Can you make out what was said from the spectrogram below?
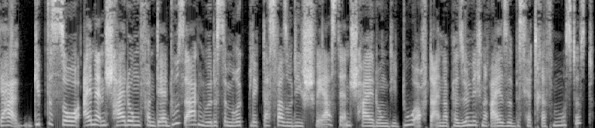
ja, gibt es so eine Entscheidung, von der du sagen würdest im Rückblick, das war so die schwerste Entscheidung, die du auf deiner persönlichen Reise bisher treffen musstest?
